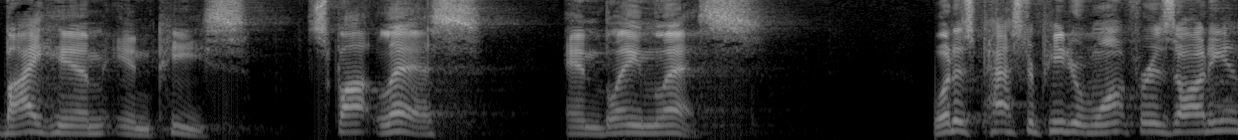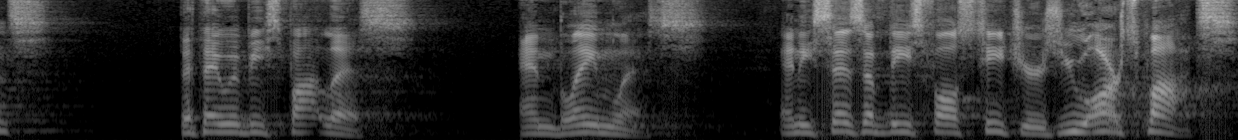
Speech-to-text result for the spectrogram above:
by him in peace, spotless and blameless. What does Pastor Peter want for his audience? That they would be spotless and blameless. And he says of these false teachers, You are spots,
